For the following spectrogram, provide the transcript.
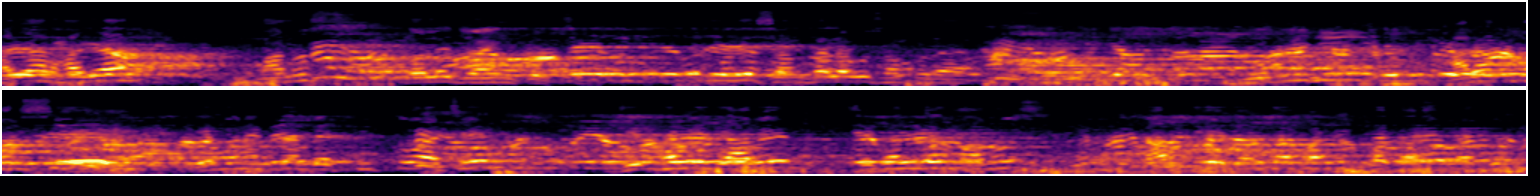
হাজার হাজার মানুষ দলে জয়েন করছে। মধ্যে সংখ্যালঘু সম্প্রদায়। ভারতবর্ষে এমন একটা ব্যক্তিত্ব আছে, যেখানে যাবেন, সেখানকার মানুষ ভারতীয় জনতা পার্টির কথা শোনার জন্য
